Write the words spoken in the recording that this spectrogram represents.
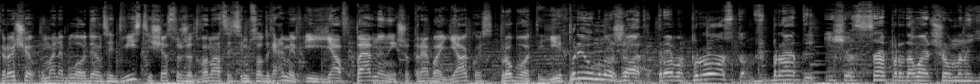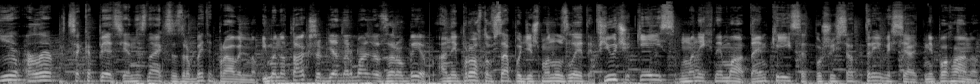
Коротше, у мене було 11200, зараз уже 12700 гемів, і я впевнений, що треба якось пробувати їх приумножати. Треба просто брати і ще все продавати, що в мене є, але це капець, я не знаю, як це зробити правильно. Іменно так, щоб я нормально заробив, а не просто все по дішману злити. Future кейс, у мене їх нема. Таймкейси по 63 висять, непогано.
